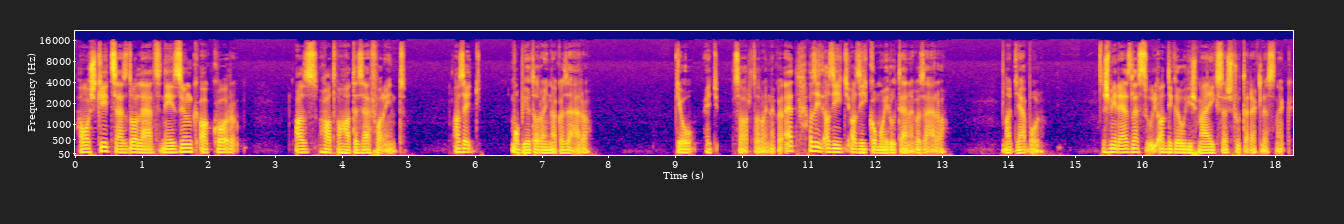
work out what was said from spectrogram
Ha most 200 dollárt nézzünk, akkor az 66 ezer forint. Az egy mobiltoronynak az ára. Jó, egy szartoronynak. Az, hát az, így, az, így, az így komoly routernek az ára. Nagyjából. És mire ez lesz, úgy, addigra úgyis már AX-es routerek lesznek,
